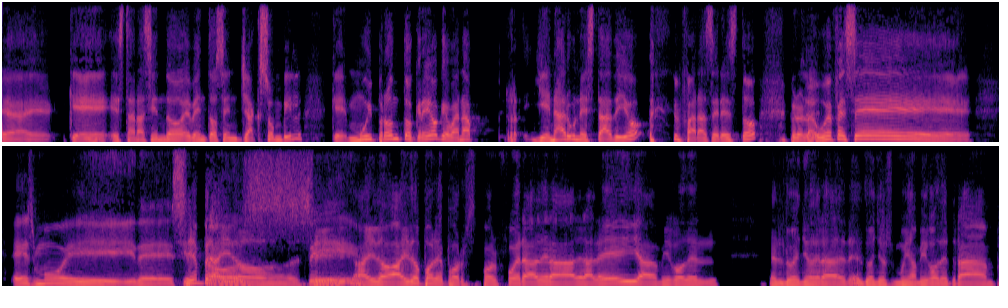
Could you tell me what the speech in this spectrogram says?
Eh, que Mm. están haciendo eventos en Jacksonville, que muy pronto creo que van a llenar un estadio para hacer esto, pero la. UFC es muy de siempre ha ido, sí. ha ido, ha ido por, por, por fuera de la, de la ley, amigo del, el dueño, de la, el dueño es muy amigo de Trump.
